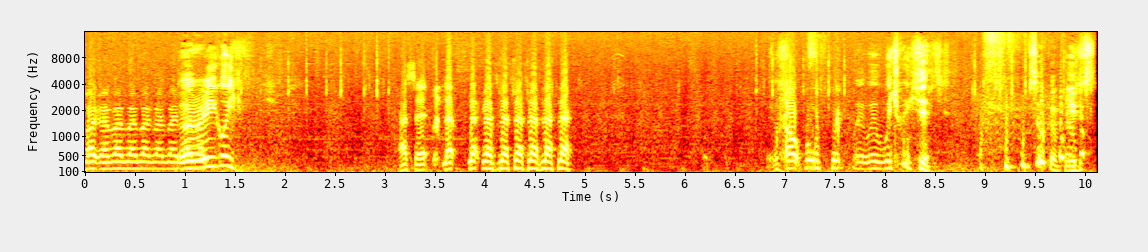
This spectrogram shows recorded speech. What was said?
Right, right, right, right, right, right, right. Where are you going? That's it. Left, left, left, left, left, left, left, left. Oh, wait, wait, which way is it? I'm so confused.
